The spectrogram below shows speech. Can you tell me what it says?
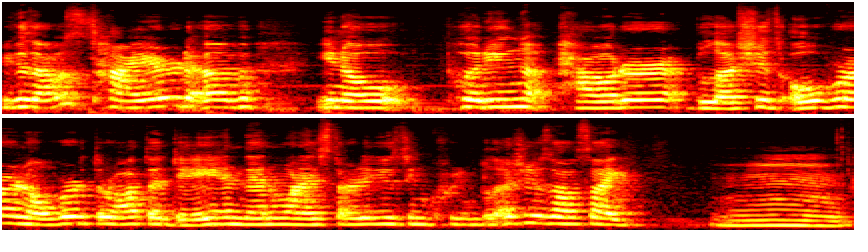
because I was tired of, you know, putting powder blushes over and over throughout the day. And then when I started using cream blushes, I was like, Mm,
